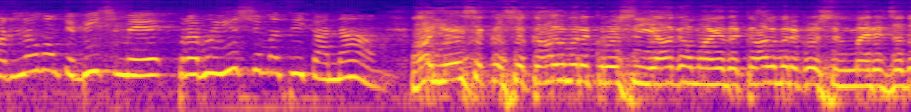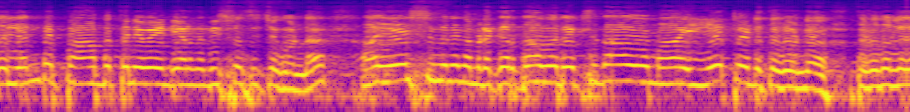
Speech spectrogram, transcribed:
और लोगों के बीच में प्रभु यीशु मसीह का नाम ആ യേശു ക്രിസ്തു കാൽവരി ക്രൂശി യാഗമായത് കാൽവരി ക്രൂശിൽ മരിച്ചത് എന്റെ പാപത്തിന് വേണ്ടിയാണെന്ന് വിശ്വസിച്ചുകൊണ്ട് ആ യേശുവിനെ നമ്മുടെ കർത്താവ് രക്ഷിതാവുമായി ഏറ്റെടുത്തുകൊണ്ട് തുടർന്നുള്ള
